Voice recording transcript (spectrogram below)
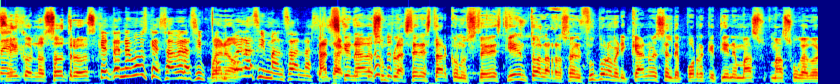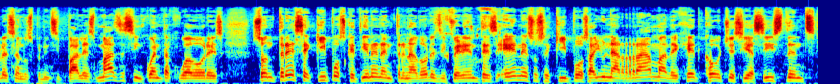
Ramsés. eh, con nosotros. Que tenemos que saber así, Bueno, con peras y manzanas. Antes que nada, es un placer estar con ustedes. Tienen toda la razón. El fútbol americano es el deporte que tiene más, más jugadores en los principales, más de 50 jugadores. Son tres equipos que tienen a entrenadores diferentes en esos equipos. Hay una rama de head coaches y assistants.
